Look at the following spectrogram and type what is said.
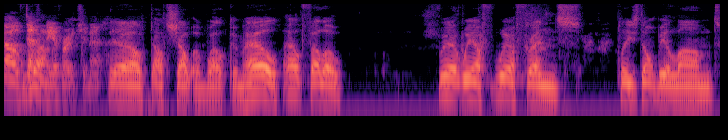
Oh, definitely approaching it. Yeah, I'll, I'll shout a welcome. Hell, hell, fellow. We're we are we are friends. Please don't be alarmed.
